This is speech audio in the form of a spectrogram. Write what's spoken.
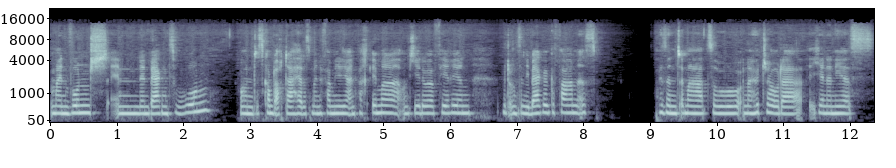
mein Wunsch, in den Bergen zu wohnen. Und es kommt auch daher, dass meine Familie einfach immer und jede Ferien mit uns in die Berge gefahren ist. Wir sind immer zu einer Hütte oder hier in der Nähe ist,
